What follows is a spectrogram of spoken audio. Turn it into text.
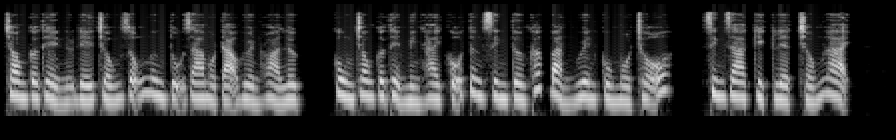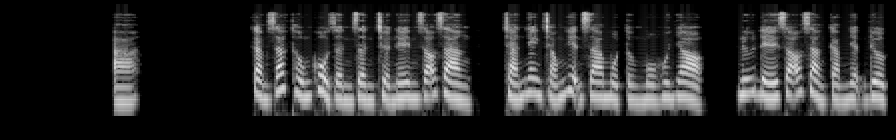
trong cơ thể nữ đế chống rỗng ngưng tụ ra một đạo huyền hỏa lực, cùng trong cơ thể mình hai cỗ tương sinh tương khắc bản nguyên cùng một chỗ, sinh ra kịch liệt chống lại. Á! Cảm giác thống khổ dần dần trở nên rõ ràng, chán nhanh chóng hiện ra một tầng mồ hôi nhỏ, nữ đế rõ ràng cảm nhận được,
